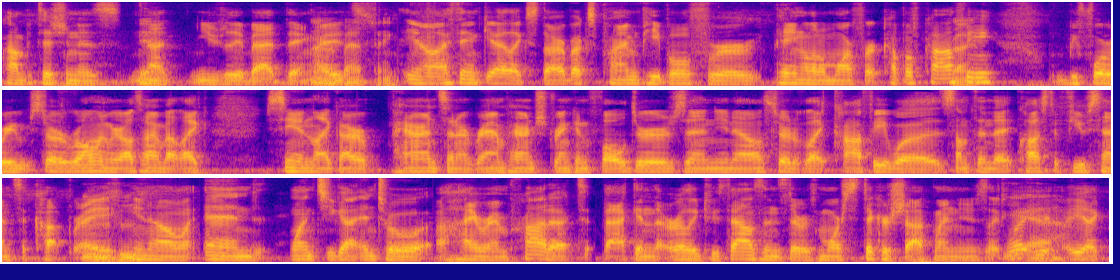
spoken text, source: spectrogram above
competition is Yeah. not usually a bad thing, Not a right? bad It's- thing. You know, I think yeah, like Starbucks primed people for paying a little more for a cup of coffee. Before we started rolling, we were all talking about like seeing like our parents and our grandparents drinking Folgers, and you know, sort of like coffee was something that cost a few cents a cup, right? Mm-hmm. You know, and once you got into a higher end product back in the early 2000s, there was more sticker shock when you was like, what? Yeah. You're, you're like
